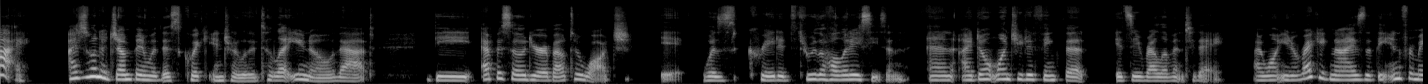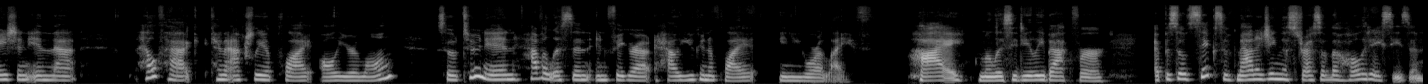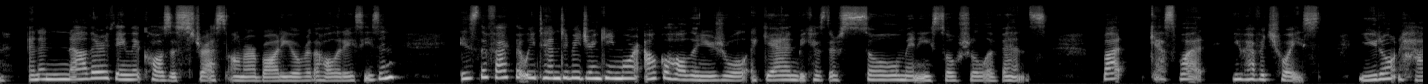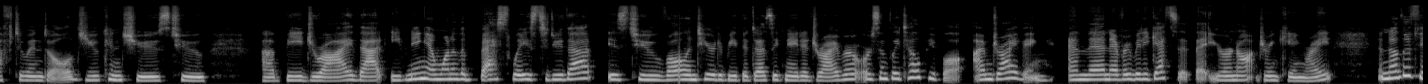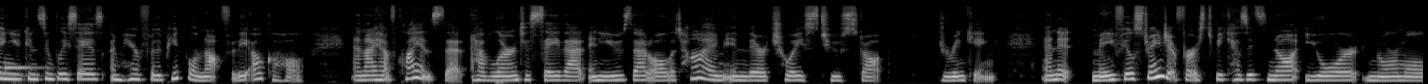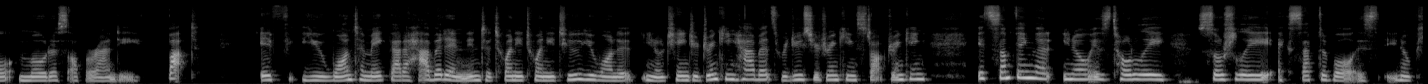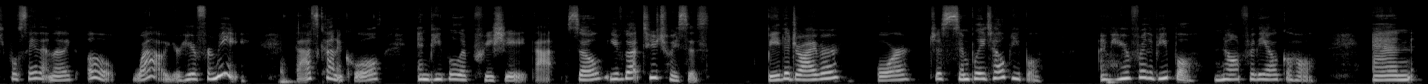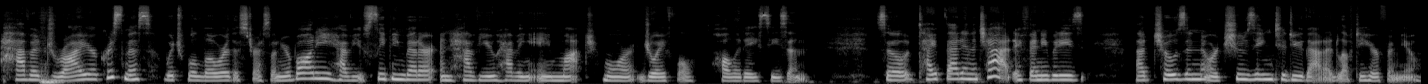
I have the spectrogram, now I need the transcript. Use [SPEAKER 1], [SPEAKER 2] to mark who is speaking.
[SPEAKER 1] Hi, I just want to jump in with this quick interlude to let you know that the episode you're about to watch it was created through the holiday season, and I don't want you to think that it's irrelevant today. I want you to recognize that the information in that health hack can actually apply all year long. So tune in, have a listen, and figure out how you can apply it in your life. Hi, Melissa Deely back for episode six of managing the stress of the holiday season. And another thing that causes stress on our body over the holiday season is the fact that we tend to be drinking more alcohol than usual, again, because there's so many social events. But guess what? You have a choice. You don't have to indulge. You can choose to uh, be dry that evening. And one of the best ways to do that is to volunteer to be the designated driver or simply tell people, I'm driving. And then everybody gets it that you're not drinking, right? Another thing you can simply say is, I'm here for the people, not for the alcohol. And I have clients that have learned to say that and use that all the time in their choice to stop drinking. And it may feel strange at first because it's not your normal modus operandi. But if you want to make that a habit and into 2022 you want to you know change your drinking habits reduce your drinking stop drinking it's something that you know is totally socially acceptable is you know people say that and they're like oh wow you're here for me. That's kind of cool and people appreciate that. So you've got two choices be the driver or just simply tell people i'm here for the people not for the alcohol and have a drier Christmas, which will lower the stress on your body, have you sleeping better, and have you having a much more joyful holiday season. So type that in the chat if anybody's uh, chosen or choosing to do that. I'd love to hear from you.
